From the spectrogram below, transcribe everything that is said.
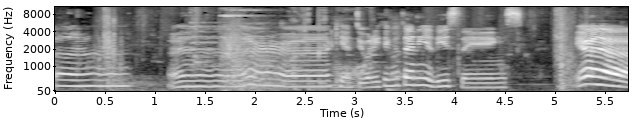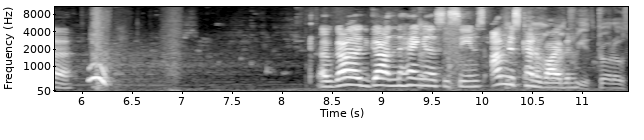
uh, uh, can't do anything with any of these things. Yeah! Woo! I've got gotten the hang of this, it seems. I'm just kind of vibing. you throw those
